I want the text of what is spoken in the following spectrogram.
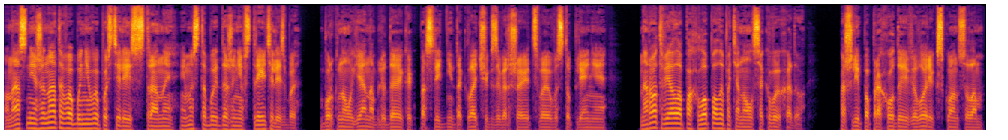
«У нас не женатого бы не выпустили из страны, и мы с тобой даже не встретились бы», буркнул я, наблюдая, как последний докладчик завершает свое выступление. Народ вяло похлопал и потянулся к выходу. Пошли по проходу и Велорик с консулом.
